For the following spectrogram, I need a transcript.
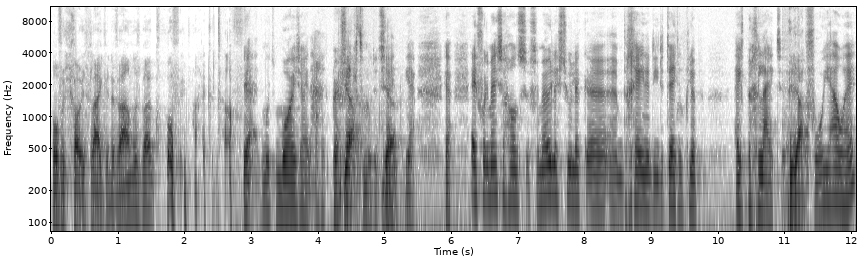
of ik gooi het gelijk in de vuilnisbak, of ik maak het af. Ja, het moet mooi zijn, eigenlijk perfect Ja, moet het ja. zijn. Ja. Ja. Even voor de mensen, Hans Vermeulen is natuurlijk eh, eh, degene die de tekenclub heeft begeleid Ja. voor jou. Hè? Je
